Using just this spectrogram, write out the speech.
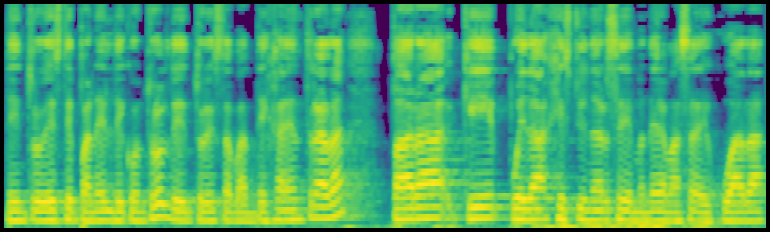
dentro de este panel de control, dentro de esta bandeja de entrada, para que pueda gestionarse de manera más adecuada,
